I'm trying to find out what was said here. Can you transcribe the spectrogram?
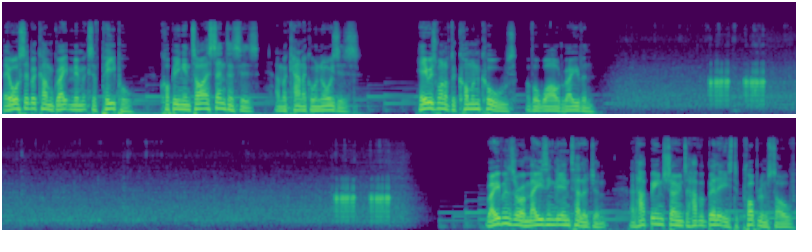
they also become great mimics of people, copying entire sentences and mechanical noises. Here is one of the common calls of a wild raven. Ravens are amazingly intelligent and have been shown to have abilities to problem solve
